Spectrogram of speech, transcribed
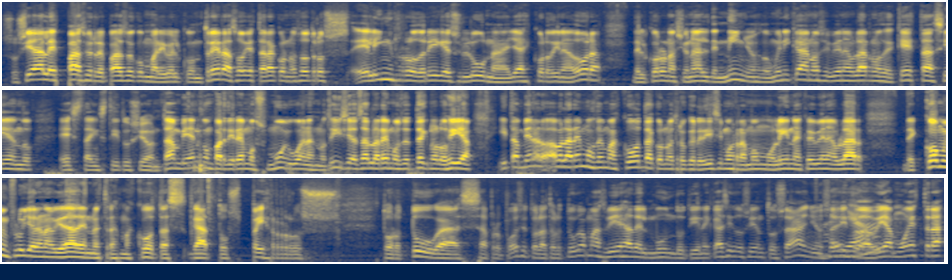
sociales. Paso y repaso con Maribel Contreras. Hoy estará con nosotros Elin Rodríguez Luna. Ella es coordinadora del Coro Nacional de Niños Dominicanos y viene a hablarnos de qué está haciendo esta institución. También compartiremos muy buenas noticias, hablaremos de tecnología y también hablaremos de mascota con nuestro queridísimo Ramón Molina, que hoy viene a hablar de cómo influye la Navidad en nuestras mascotas, gatos, perros, tortugas. A propósito, la tortuga más vieja del mundo tiene casi 200 años ¿eh? y todavía muestra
